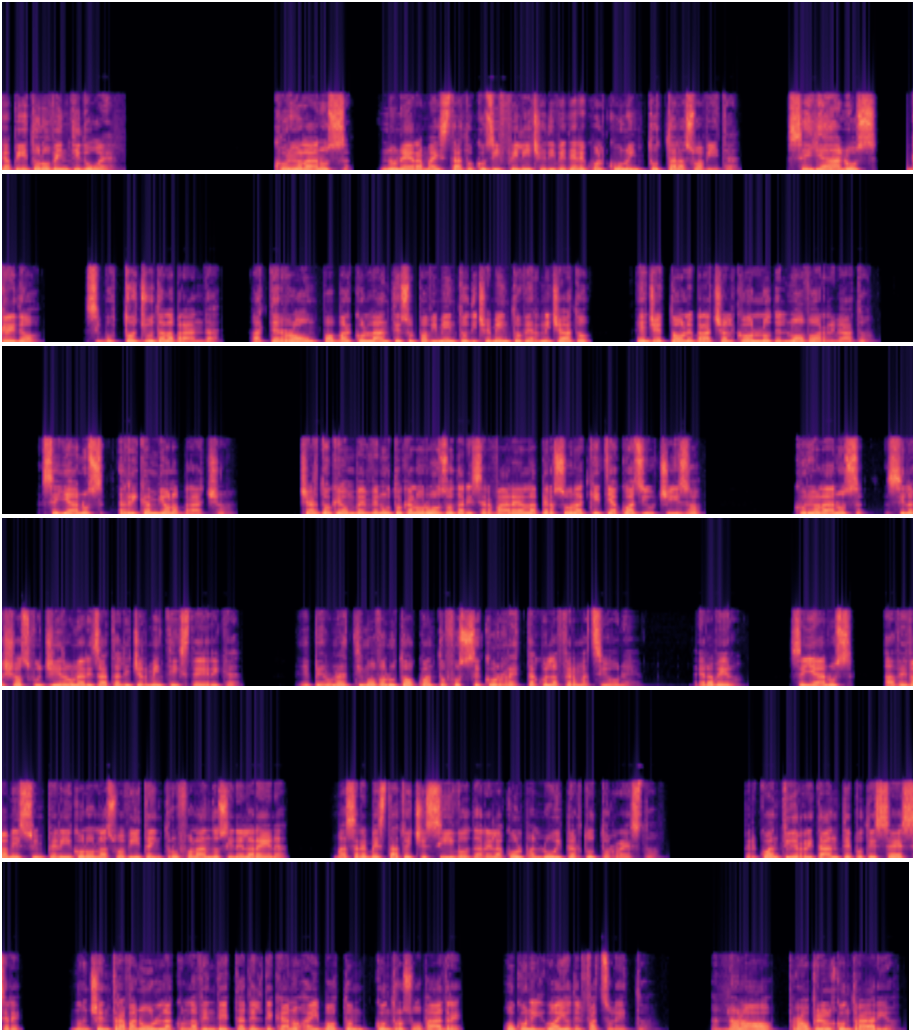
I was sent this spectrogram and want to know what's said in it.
Capitolo 22 Coriolanus non era mai stato così felice di vedere qualcuno in tutta la sua vita. Seianus! gridò. Si buttò giù dalla branda, atterrò un po' barcollante sul pavimento di cemento verniciato e gettò le braccia al collo del nuovo arrivato. Seianus ricambiò l'abbraccio. Certo che è un benvenuto caloroso da riservare alla persona che ti ha quasi ucciso. Coriolanus si lasciò sfuggire una risata leggermente isterica e per un attimo valutò quanto fosse corretta quell'affermazione. Era vero. Seianus aveva messo in pericolo la sua vita intrufolandosi nell'arena, ma sarebbe stato eccessivo dare la colpa a lui per tutto il resto. Per quanto irritante potesse essere, non c'entrava nulla con la vendetta del decano Highbottom contro suo padre o con il guaio del fazzoletto. No, no, proprio il contrario.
